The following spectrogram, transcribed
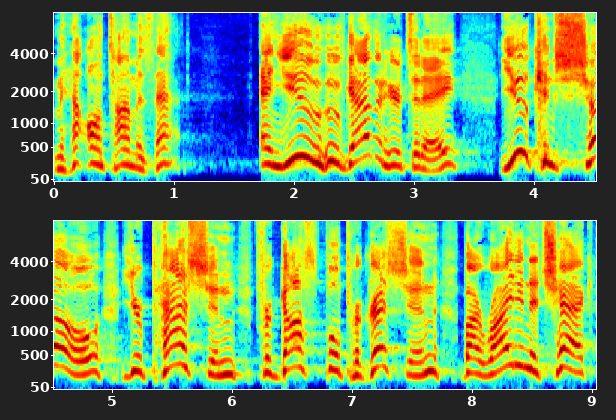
I mean, how on time is that? And you who've gathered here today, you can show your passion for gospel progression by writing a check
